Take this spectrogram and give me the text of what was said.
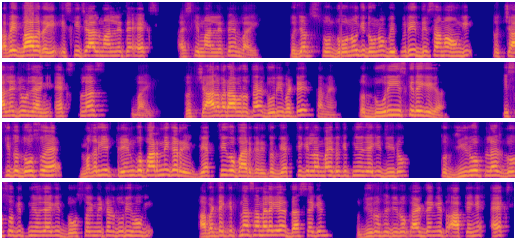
अब एक बात बताइए, इसकी चाल मान लेते हैं एक्स इसकी मान लेते हैं बाई तो जब दोनों की दोनों विपरीत दिशा में होंगी तो चालें जुड़ जाएँगे एक्स प्लस बाई तो चाल बराबर होता है दूरी बटे समय। तो दूरी इसकी देखिएगा, इसकी तो 200 है मगर ये ट्रेन को पार नहीं कर रही, व्यक्ति को पार करी तो व्यक्ति की लंबाई तो कितनी हो जाएगी? ज़ीरो। तो ज़ीरो प्लस दो सौ कितनी हो जाएगी? दो सौ मीटर दूरी होगी। अब बटे कितना समय लगेगा? दस सेकेंड। तो ज़ीरो से ज़ीरो काट देंगे तो आप कहेंगे एक्स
